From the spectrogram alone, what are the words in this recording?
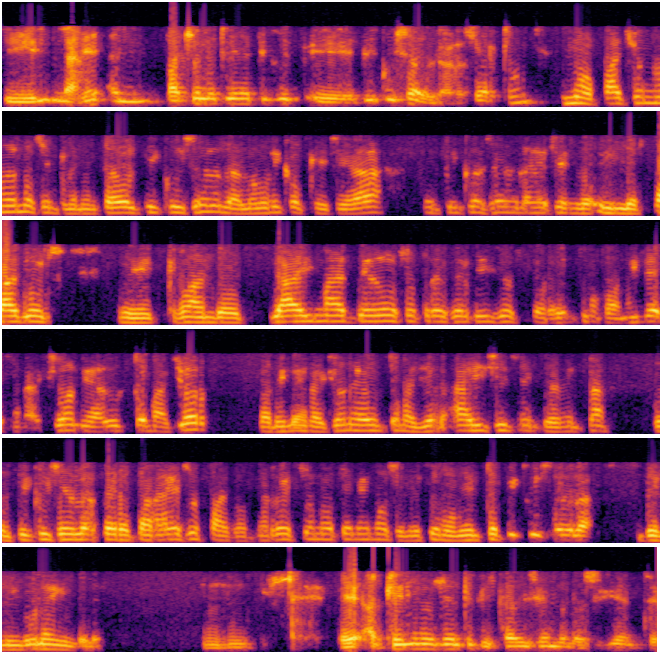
y la, Pacho no tiene pico, eh, pico y cédula, ¿no es cierto? No, Pacho no hemos implementado el pico y cédula, lo único que se da el pico y cédula es en, los pagos eh, cuando ya hay más de dos o tres servicios, por ejemplo, familias en acción y adulto mayor, familias en acción y adulto mayor, ahí sí se implementa el pico y cédula, pero para esos pagos, de resto no tenemos en este momento pico y cédula de ninguna índole. Eh, aquí hay un oyente que está diciendo lo siguiente,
